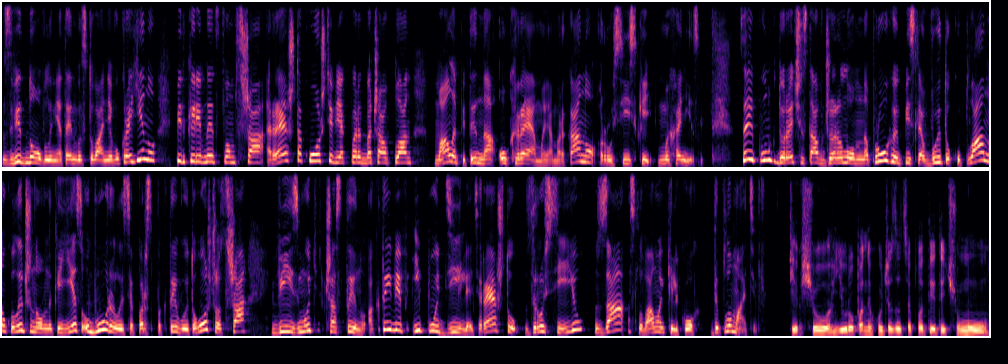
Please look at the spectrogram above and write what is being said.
з відновлення та інвестування в Україну під керівництвом США. Решта коштів, як передбачав план, мала піти на окремий американо-російський механізм. Цей пункт, до речі, став джерелом напруги після витоку плану, коли чиновники ЄС обурилися перспективою того, що США візьмуть частину активів і поділять решту з Росією, за словами кількох дипломатів. Якщо Європа не хоче за це платити, чому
